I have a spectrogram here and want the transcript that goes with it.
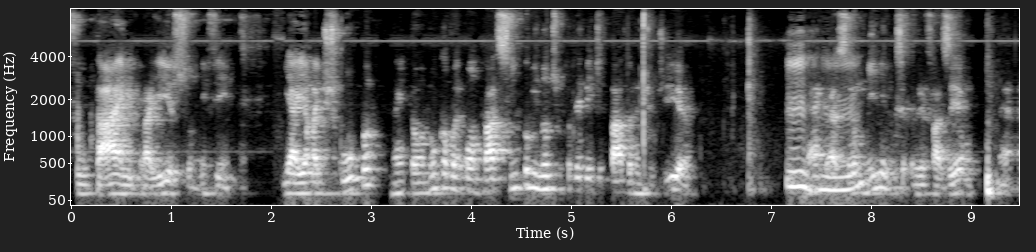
full time para isso, enfim. E aí é uma desculpa, né? então eu nunca vou encontrar cinco minutos para poder meditar durante o dia, né? Esse é o Uhum. mínimo que você poderia fazer, né?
